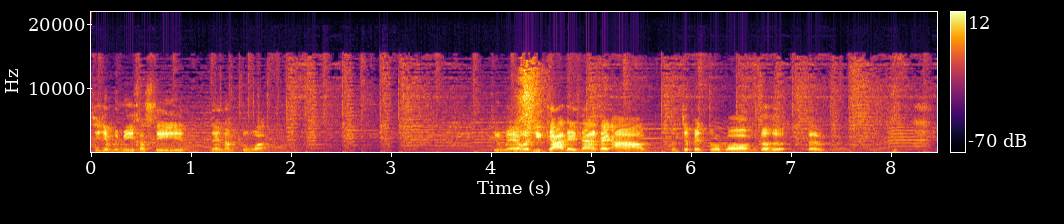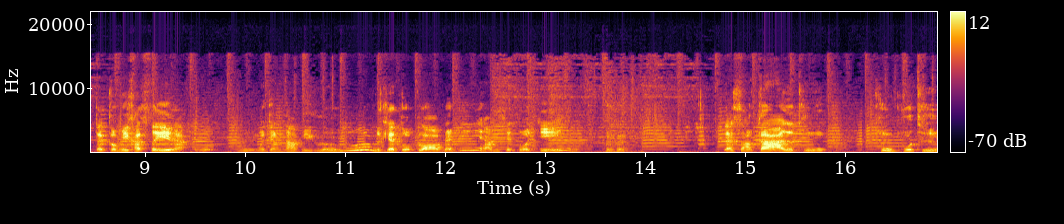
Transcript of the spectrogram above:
ที่ยังไม่มีคัสซีนแนะนำตัว ถึงแม้ว่าทิก้าไดนาไกอาร์มันจะเป็นตัวปลอมก็เหอะ แต่ แต่ก็มีคัสซีนอะ โอ้โหมันยังนับอีกเลยมันแค่ตัวปลอมนะเนี่ยไม่ใช่ตัวจริง แต่ซาก้าจะถูกถูกพูดถึง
